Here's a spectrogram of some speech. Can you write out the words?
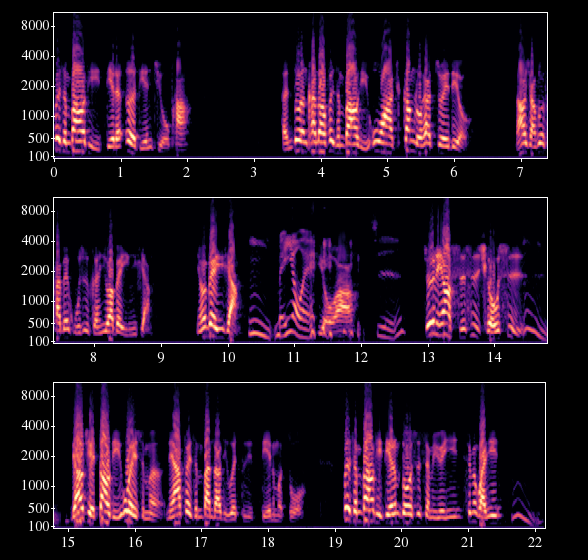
费城半导体跌了二点九趴。很多人看到费城半导体，哇，刚楼下追掉。然后想说台北股市可能又要被影响，有没有被影响？嗯，没有哎。有啊，是。所以你要实事求是，嗯，了解到底为什么人家费城半导体会跌跌那么多？费城半导体跌那么多是什么原因？什么原因？嗯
